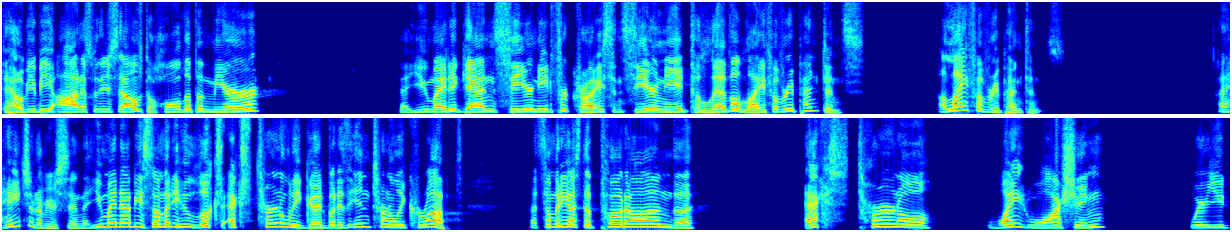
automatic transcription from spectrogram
to help you be honest with yourself, to hold up a mirror that you might again see your need for Christ and see your need to live a life of repentance. A life of repentance a hatred of your sin, that you might not be somebody who looks externally good but is internally corrupt. That somebody has to put on the external whitewashing where you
